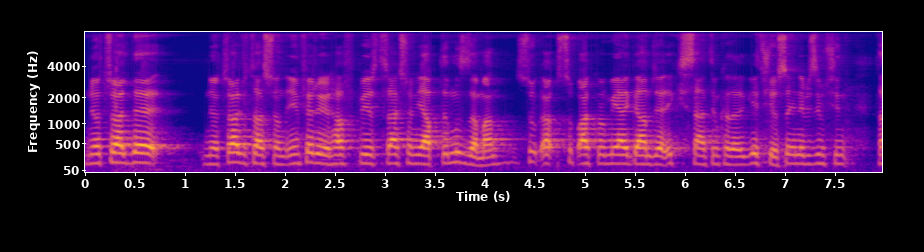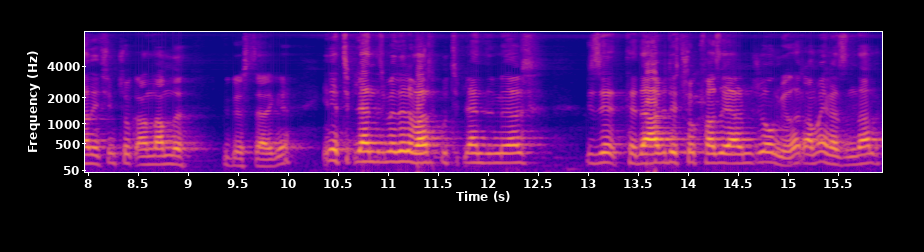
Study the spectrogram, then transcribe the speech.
nötralde nötral rotasyonda inferior hafif bir traksiyon yaptığımız zaman sub- subakromiyal gamzeler 2 santim kadar geçiyorsa yine bizim için tanı için çok anlamlı bir gösterge. Yine tiplendirmeleri var. Bu tiplendirmeler bize tedavide çok fazla yardımcı olmuyorlar ama en azından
